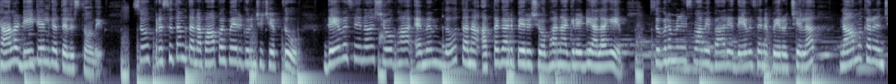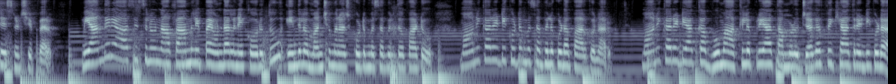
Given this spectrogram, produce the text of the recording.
చాలా డీటెయిల్గా తెలుస్తోంది. సో ప్రస్తుతం తన పాప పేరు గురించి చెప్తూ దేవసేన శోభ ఎంఎంలో తన అత్తగారి పేరు శోభా నాగిరెడ్డి అలాగే సుబ్రహ్మణ్య స్వామి భార్య దేవసేన పేరు వచ్చేలా నామకరణం చేసినట్టు చెప్పారు. మీ అందరి ఆశీస్సులు నా ఫ్యామిలీపై ఉండాలని కోరుతూ ఇందులో మంచు మనోజ్ కుటుంబ సభ్యులతో పాటు మౌనికారెడ్డి కుటుంబ సభ్యులు కూడా పాల్గొన్నారు. మౌనికారెడ్డి అక్క భూమా అఖిలప్రియ తమ్ముడు జగత్ విఖ్యాత్ రెడ్డి కూడా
